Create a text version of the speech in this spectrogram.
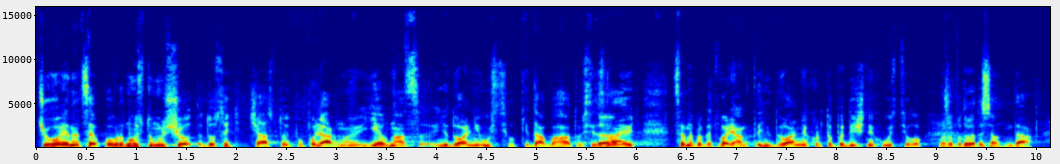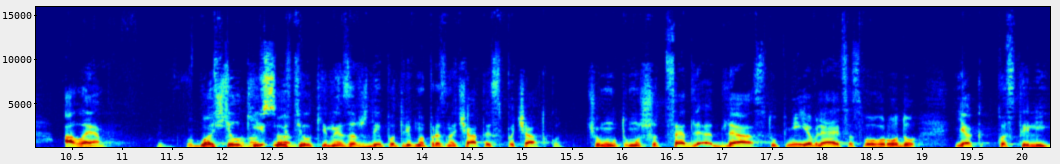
Чого я на це повернусь? Тому що досить часто і популярною є в нас індивідуальні устілки. Да? Багато всі Так. знають. Це, наприклад, варіант індивідуальних ортопедичних устілок. Може подивитися? Да. Але Ви бачите, устілки, устілки не завжди потрібно призначати спочатку. Чому? Тому що це для, для ступні є свого роду як костелі.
